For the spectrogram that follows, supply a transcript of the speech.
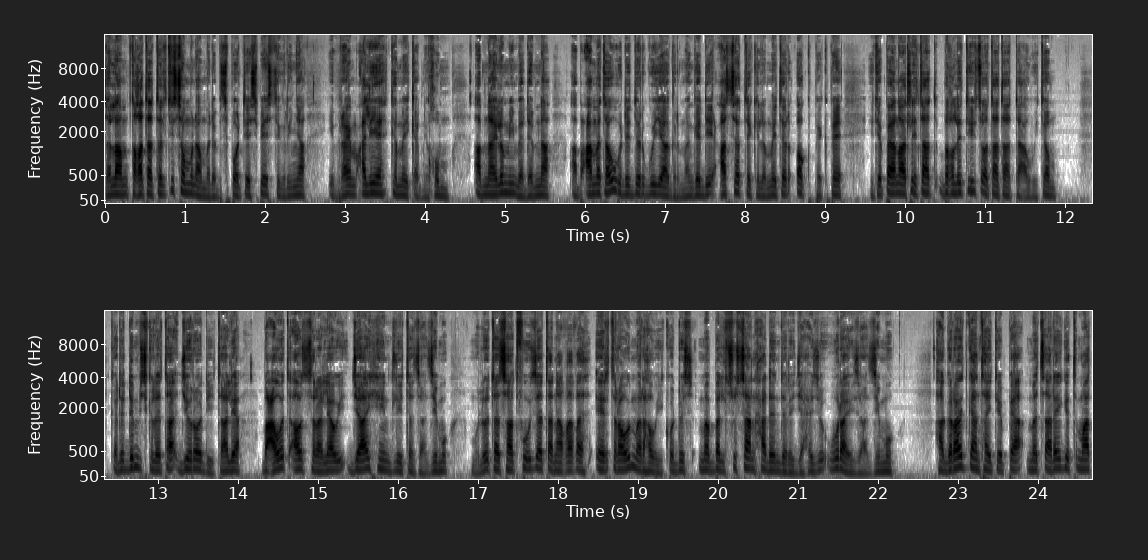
ሰላም ተኸታተልቲ ሰሙና መደብ ስፖርት ስፔስ ትግርኛ ኢብራሂም ዓሊየ ከመይ ቀኒኹም ኣብ ናይ ሎሚ መደብና ኣብ ዓመታዊ ውድድር ጉያ እግሪ መንገዲ ዓሰርተ ኪሎ ሜትር ኦክፔክፔ ኢትዮጵያን ኣትሌታት ብክልቲኡ ፆታታት ተዓዊቶም ቅድድም ብሽክለታ ጅሮ ዲ ኢታልያ ብዓወት ኣውስትራልያዊ ጃይ ሂንድሊ ተዛዚሙ ሙሉእ ተሳትፉ ዘጠናቐቐ ኤርትራዊ መርሃዊ ቅዱስ መበል ሱሳን ሓደን ደረጃ ሒዙ ውራዩ ዛዚሙ ሃገራዊት ጋንታ ኢትዮጵያ መፃረይ ግጥማት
